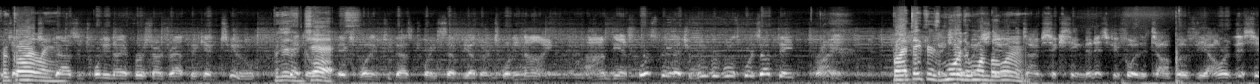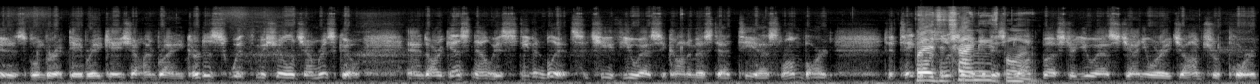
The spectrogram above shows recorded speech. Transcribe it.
for Garland. 2029 first round draft pick and two at the Jets. picks, one in 2027, the other in 29. I'm Dan Schwartzman. That's your Bloomberg World Sports Update. Brian. But I think there's more than one balloon. Time 16 minutes before the top of the hour. This is Bloomberg Daybreak Asia. I'm Brian Curtis with Michelle Jamrisko. And our guest now is Stephen Blitz, Chief U.S. Economist at T.S. Lombard, to take But a it's a closer look at Chinese this balloon. blockbuster U.S. January jobs report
